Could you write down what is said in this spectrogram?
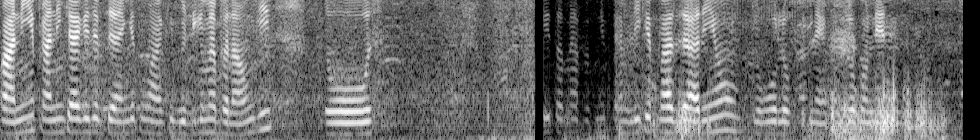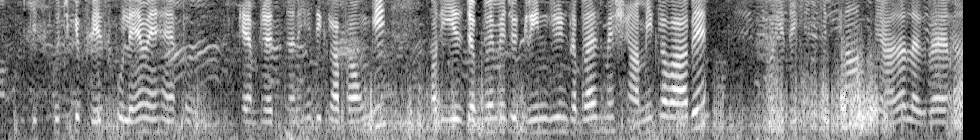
पानी है। पानी के आगे जब जाएँगे तो वहाँ की वीडियो मैं बनाऊँगी। तो तो मैं फैमिली के पास जा रही हूँ तो वो लोग ने उन लोगों ने किस कुछ के फेस खुले हुए हैं तो कैमरा इतना नहीं दिखा पाऊँगी। और ये इस डब्बे में जो ग्रीन ग्रीन डब्बा है, इसमें शामी कबाब है। और ये देखिए, कितना प्यारा लग रहा है ना।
